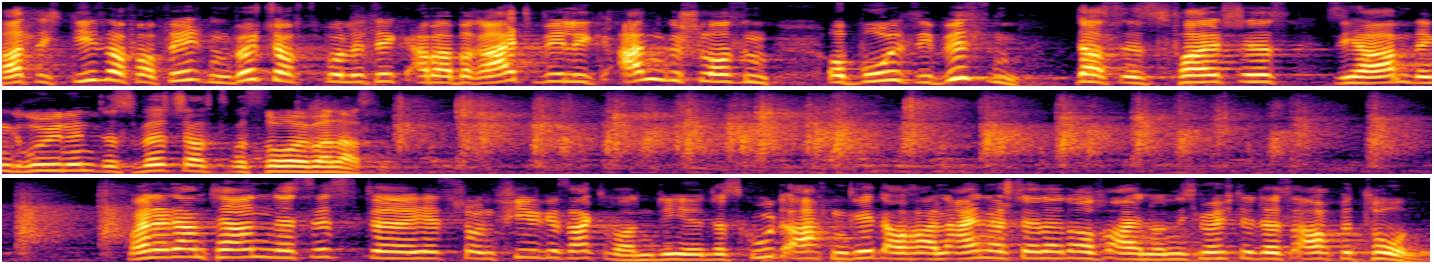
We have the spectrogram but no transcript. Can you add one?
hat sich dieser verfehlten Wirtschaftspolitik aber bereitwillig angeschlossen, obwohl sie wissen, dass es falsch ist. Sie haben den GRÜNEN das Wirtschaftsressort überlassen. Meine Damen und Herren, es ist äh, jetzt schon viel gesagt worden. Das Gutachten geht auch an einer Stelle darauf ein, und ich möchte das auch betonen.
